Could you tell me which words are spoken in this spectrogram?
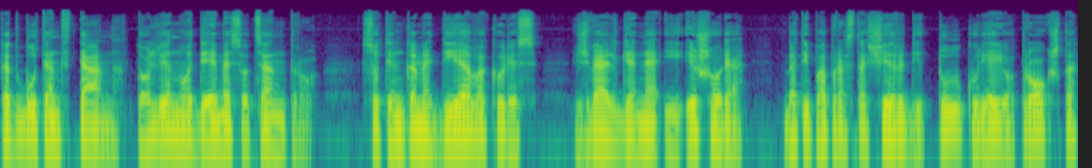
kad būtent ten, toli nuo dėmesio centro, sutinkame Dievą, kuris žvelgia ne į išorę, bet į paprastą širdį tų, kurie jo trokšta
